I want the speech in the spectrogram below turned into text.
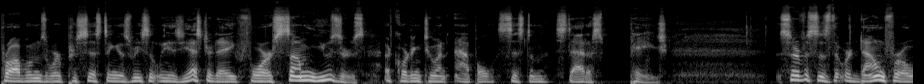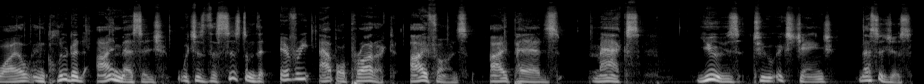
problems were persisting as recently as yesterday for some users, according to an Apple system status page. Services that were down for a while included iMessage, which is the system that every Apple product, iPhones, iPads, Macs, use to exchange messages.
